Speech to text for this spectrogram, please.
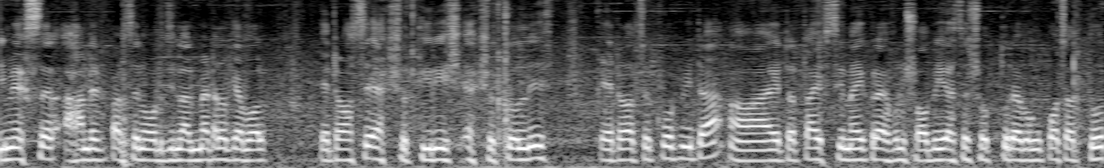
রিমেক্সের hundred percent original metal cable এটা হচ্ছে একশো তিরিশ, একশো চল্লিশ, এটা হচ্ছে কপিটা এটা টাইপ সি মাইক্রো এখন সবই আছে, সত্তর এবং পঁচাত্তর।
